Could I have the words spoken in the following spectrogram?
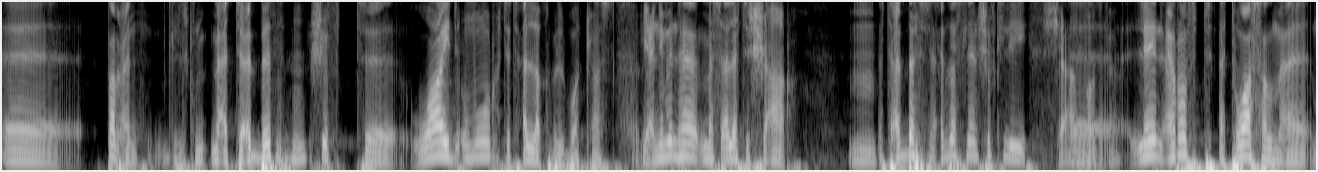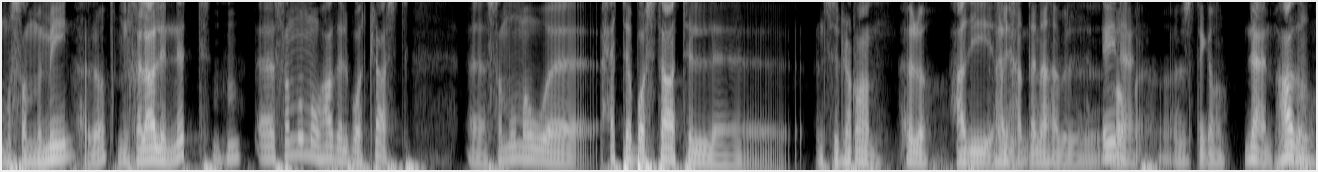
آه طبعا مع التعبث مهم. شفت آه وايد أمور تتعلق بالبودكاست. يعني منها مسألة الشعار مم. تعبثت تعبثت لين شفت لي شعار آه لين عرفت أتواصل مع مصممين حلو. من خلال النت. آه، صمموا هذا البودكاست. آه، صمموا آه، حتى بوستات الانستغرام حلو. هذه اللي هذه- حطيناها نعم. بالموقع الانستغرام. نعم هذا. هو.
